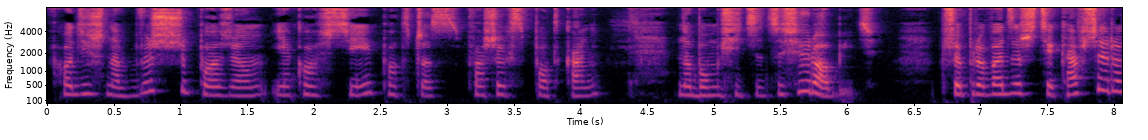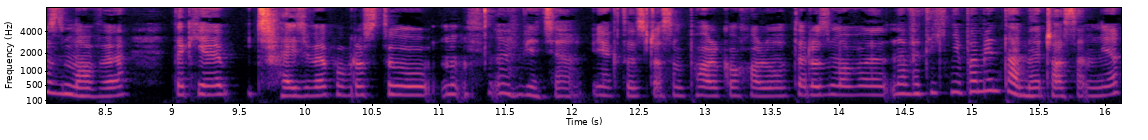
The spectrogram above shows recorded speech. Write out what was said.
wchodzisz na wyższy poziom jakości podczas waszych spotkań, no bo musicie coś robić. Przeprowadzasz ciekawsze rozmowy, takie trzeźwe, po prostu, no, wiecie, jak to jest czasem po alkoholu. Te rozmowy, nawet ich nie pamiętamy czasem, nie?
